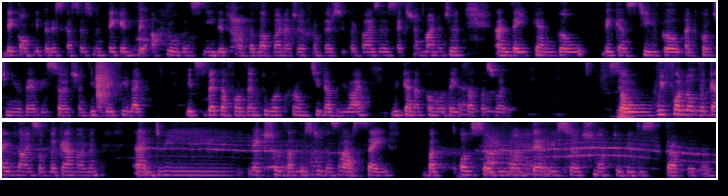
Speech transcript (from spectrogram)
they complete the risk assessment, they get the approvals needed from the lab manager, from their supervisor, section manager, and they can go they can still go and continue their research. And if they feel like it's better for them to work from TWI, we can accommodate that as well. So yeah. we follow the guidelines of the government and we make sure that the students are safe, but also we want their research not to be disrupted. And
